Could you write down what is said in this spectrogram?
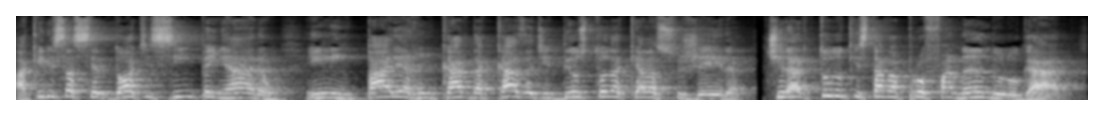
aqueles sacerdotes se empenharam em limpar e arrancar da casa de Deus toda aquela sujeira, tirar tudo que estava profanando o lugar.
